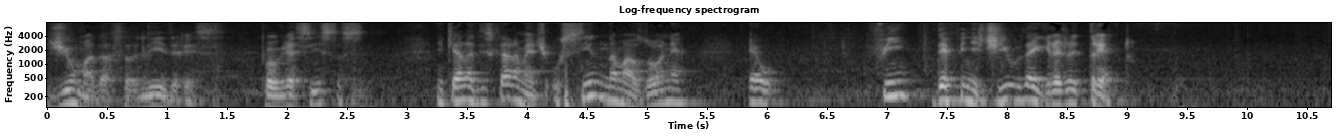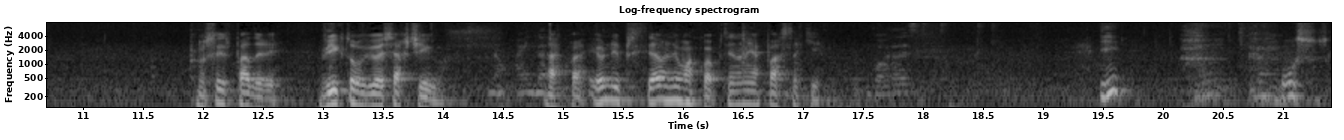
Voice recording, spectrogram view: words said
de uma dessas líderes progressistas, em que ela diz claramente: o sino da Amazônia é o fim definitivo da Igreja de Trento. Não sei se o padre Victor viu esse artigo. Não, ainda não. Eu precisava de uma cópia, tem na minha pasta aqui. E os,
